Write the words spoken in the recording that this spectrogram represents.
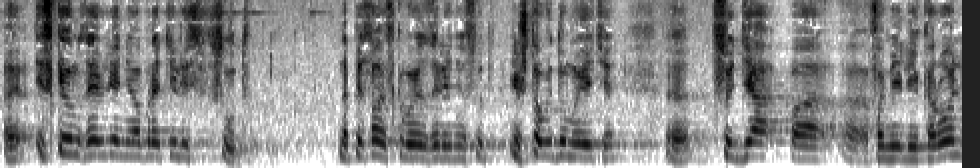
э, исковым заявлением обратились в суд. Написал исковое заявление в суд. И что вы думаете? Э, судья по фамилии Король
